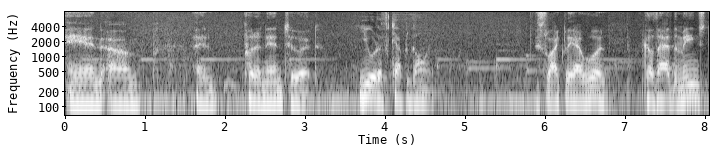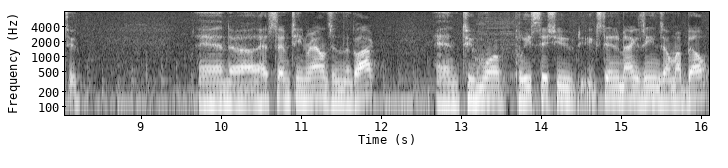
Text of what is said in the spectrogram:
and um, and put an end to it. You would have kept going. It's likely I would, because I had the means to. And uh, I had 17 rounds in the Glock, and two more police-issued extended magazines on my belt,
